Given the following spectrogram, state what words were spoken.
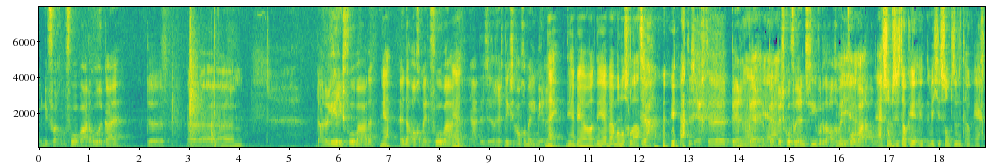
uniforme voorwaarden horeca. Hè? De, eh, ehm, de annuleringsvoorwaarden, Ja. hè, de algemene voorwaarden. Ja. Ja. dus er is niks algemeen meer. hè? Nee, die hebben we helemaal, die hebben we helemaal losgelaten. Ja, ja. het is echt eh, per, Nee, per, per persconferentie worden de algemene voorwaarden allemaal. Ja, soms is het ook, weet je, soms doet het ook echt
